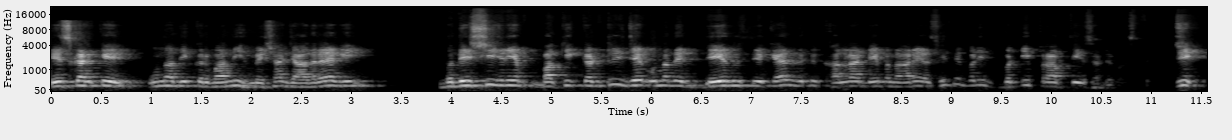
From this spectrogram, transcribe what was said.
ਇਸ ਕਰਕੇ ਉਹਨਾਂ ਦੀ ਕੁਰਬਾਨੀ ਹਮੇਸ਼ਾ ਯਾਦ ਰਹੇਗੀ। ਵਿਦੇਸ਼ੀ ਜਿਹੜੀਆਂ ਬਾਕੀ ਕੰਟਰੀ ਜੇ ਉਹਨਾਂ ਦੇ ਡੇ ਨੂੰ ਕਹਿ ਦਿੰਦੇ ਕਿ ਖਾਲੜਾ ਡੇ ਬਣਾ ਰਹੇ ਅਸੀਂ, ਤੇ ਬੜੀ ਵੱਡੀ ਪ੍ਰਾਪਤੀ ਹੈ ਸਾਡੇ ਵਾਸਤੇ। ਜੀ।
